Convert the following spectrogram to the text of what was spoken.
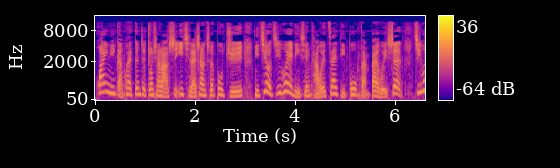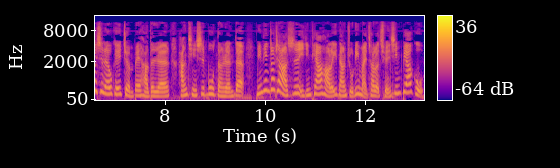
欢迎你赶快跟着钟祥老师一起来上车布局，你就有机会领先卡位在底部，反败为胜。机会是留给准备好的人，行情是不等人的。明天钟祥老师已经挑好了一档主力买超的全新标股，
